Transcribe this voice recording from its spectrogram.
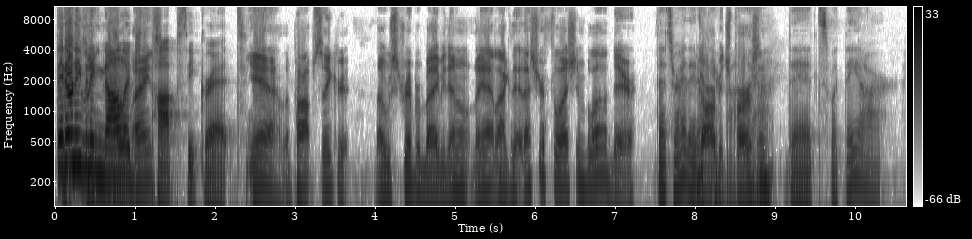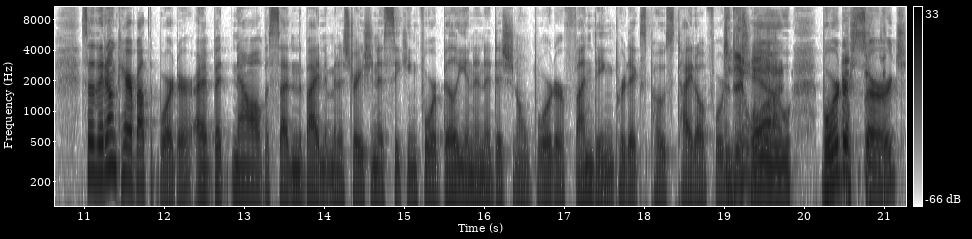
they don't even See, acknowledge ain't- Pop Secret. Yeah, the pop secret. Those stripper baby, they don't they act like that. That's your flesh and blood there. That's right. They don't Garbage person. that. That's what they are. So they don't care about the border, uh, but now all of a sudden the Biden administration is seeking four billion in additional border funding. Predicts post Title Forty do Two what? border surge.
